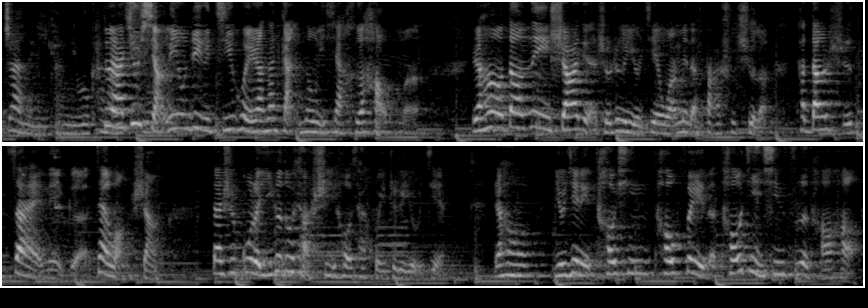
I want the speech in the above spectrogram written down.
战呢，你看你有没有看？对啊，就是想利用这个机会让他感动一下，和好嘛。然后到那十二点的时候，这个邮件完美的发出去了。他当时在那个在网上，但是过了一个多小时以后才回这个邮件。然后邮件里掏心掏肺的、掏尽心思的讨好，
